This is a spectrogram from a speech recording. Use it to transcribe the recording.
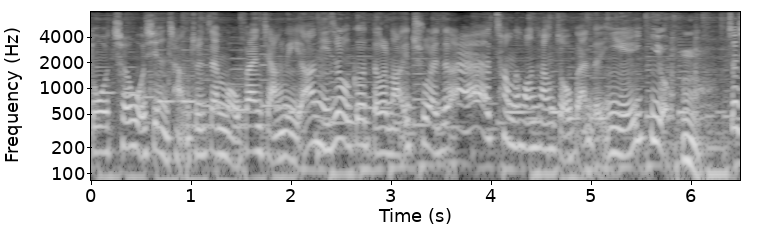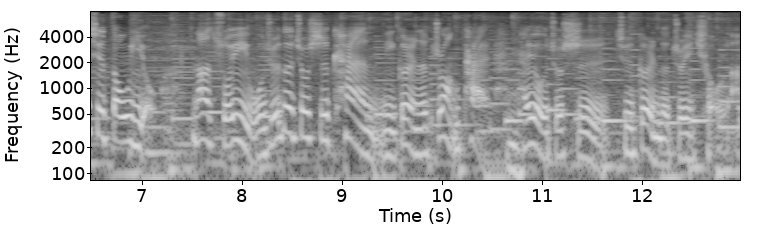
多车祸现场，就是在某颁奖礼啊，你这首歌得了，然后一出来就哎唱的荒腔走板的也有，嗯，这些都有。那所以我觉得就是看你个人的状态，还有就是就是个人的追求啦。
